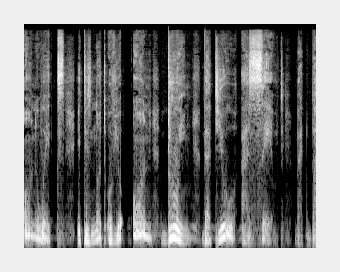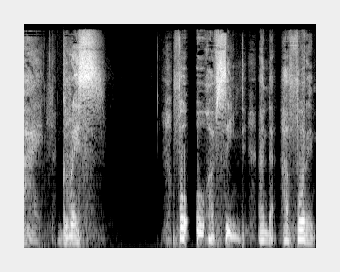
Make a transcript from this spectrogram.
own works, it is not of your own doing that you are saved, but by grace. For all have sinned and have fallen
